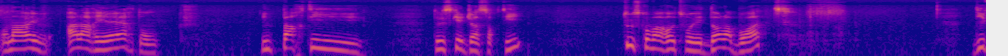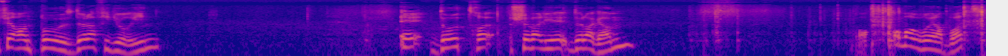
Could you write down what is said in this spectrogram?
On arrive à l'arrière, donc une partie de ce qui est déjà sorti. Tout ce qu'on va retrouver dans la boîte. Différentes poses de la figurine d'autres chevaliers de la gamme. on va ouvrir la boîte.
